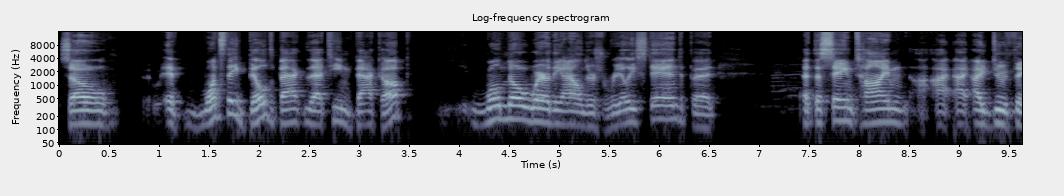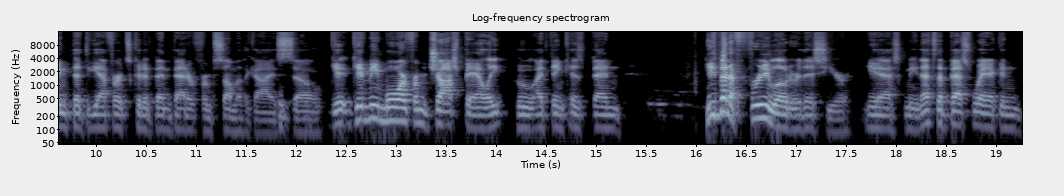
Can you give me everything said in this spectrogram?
So if once they build back that team back up, we'll know where the Islanders really stand. But at the same time, I, I, I do think that the efforts could have been better from some of the guys. So give, give me more from Josh Bailey, who I think has been he's been a freeloader this year. You ask me. That's the best way I can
